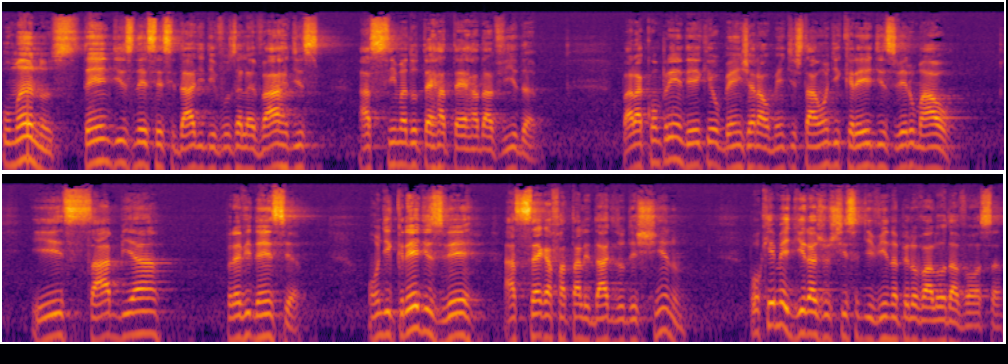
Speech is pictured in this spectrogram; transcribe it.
Humanos, tendes necessidade de vos elevardes acima do terra-terra da vida, para compreender que o bem geralmente está onde credes ver o mal, e sábia previdência, onde credes ver a cega fatalidade do destino, por que medir a justiça divina pelo valor da vossa?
